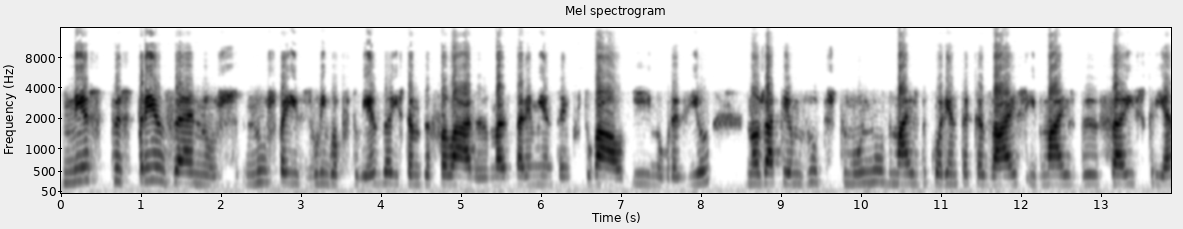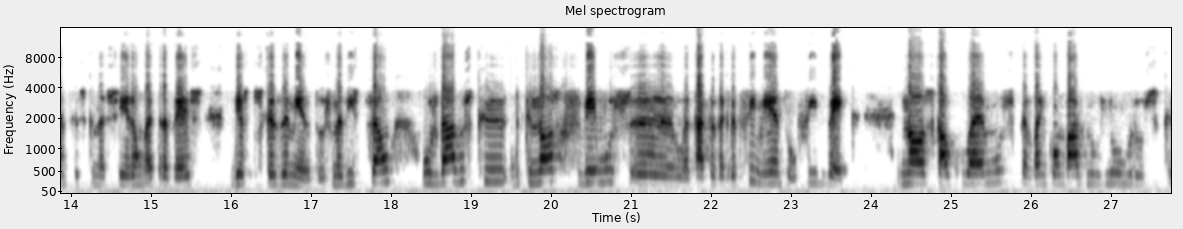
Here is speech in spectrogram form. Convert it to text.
Nestes três anos nos países de língua portuguesa, e estamos a falar maioritariamente em Portugal e no Brasil, nós já temos o testemunho de mais de 40 casais e de mais de seis crianças que nasceram através destes casamentos. Mas isto são os dados que, de que nós recebemos eh, a carta de agradecimento, o feedback nós calculamos, também com base nos números que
